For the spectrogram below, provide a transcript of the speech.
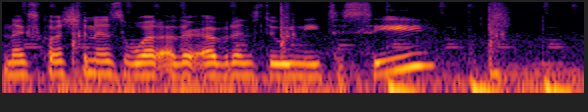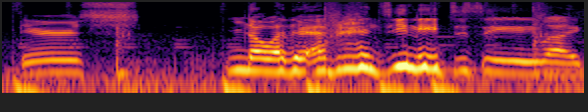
next question is what other evidence do we need to see? There's no other evidence you need to see. Like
